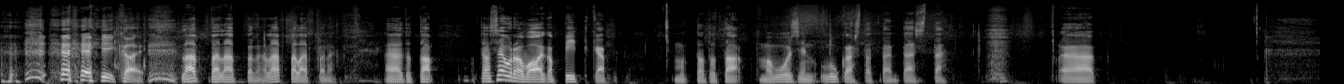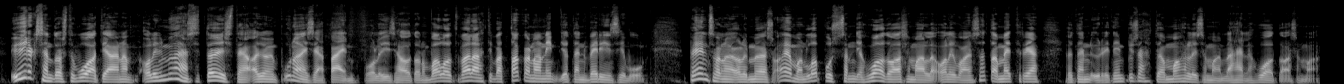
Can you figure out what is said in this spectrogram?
ei kai. Läppä läppänä, läppä läppänä. Ää, tota, on seuraava aika pitkä, mutta tota, mä voisin lukasta tämän tästä. Ää, 19-vuotiaana olin myöhässä töistä ja ajoin punaisia päin. Poliisiauton valot välähtivät takanani, joten vedin sivuun. Pensani oli myös aivan lopussa ja huoltoasemalle oli vain 100 metriä, joten yritin pysähtyä mahdollisimman lähellä huoltoasemaa.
